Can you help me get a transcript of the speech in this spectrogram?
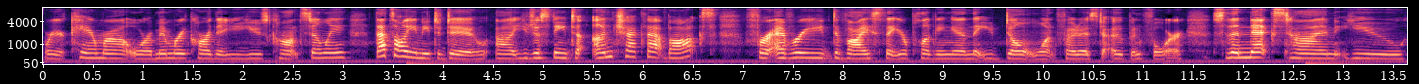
or your camera or a memory card that you use constantly, that's all you need to do. Uh, you just need to uncheck that box for every device that you're plugging in that you don't want photos to open for. So the next time you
